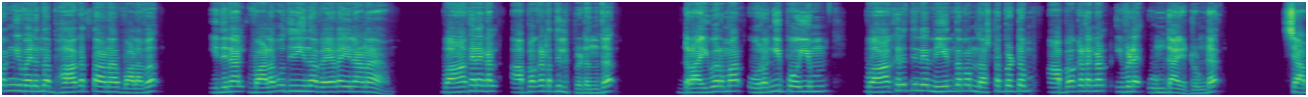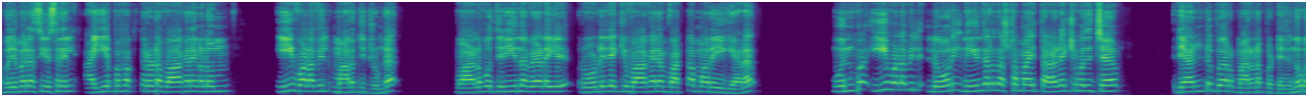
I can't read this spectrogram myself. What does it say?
ഇറങ്ങി വരുന്ന ഭാഗത്താണ് വളവ്. ഇതിനാൽ വളവ് തിരിയുന്ന വേളയിലാണ് വാഹനങ്ങൾ അപകടത്തിൽപ്പെടുന്നത്. ഡ്രൈവർമാർ ഉറങ്ങിപ്പോയും വാഹനത്തിന്റെ നിയന്ത്രണം നഷ്ടപ്പെട്ടും അപകടങ്ങൾ ഇവിടെ ഉണ്ടായിട്ടുണ്ട്. ശബരിമല സീസണിൽ അയ്യപ്പ ഭക്തരുടെ വാഹനങ്ങളും ഈ വളവിൽ മറിഞ്ഞിട്ടുണ്ട്. വളവ് തിരിയുന്ന വേളയിൽ റോഡിലേക്ക് വാഹനം വട്ടം മറിയുകയാണ്. മുൻപ് ഈ വളവിൽ ലോറി നിയന്ത്രണ നഷ്ടമായി താഴേക്ക് പതിച്ച് രണ്ടുപേർ മരണപ്പെട്ടിരുന്നു.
